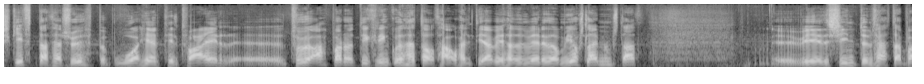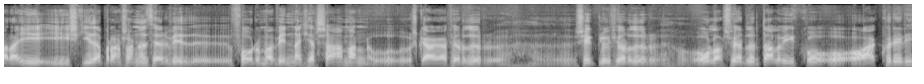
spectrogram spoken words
skipta þessu upp, búa hér til tvær, eh, tvö apparötti í kringu þetta og þá held ég að við höfum verið á mjög slæmum stað. Við síndum þetta bara í, í skíðabransanum þegar við eh, fórum að vinna hér saman, Skagafjörður, eh, Siglufjörður, Ólafsfjörður, Dalvík og, og, og Akureyri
